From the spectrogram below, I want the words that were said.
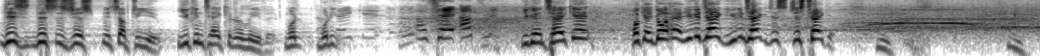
This, this is just, it's up to you. You can take it or leave it. What, what do you? Take it. I'll take. I'll take. You gonna take it? Okay, go ahead. You can take it. You can take it. Just, just take it. Hmm. Hmm.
